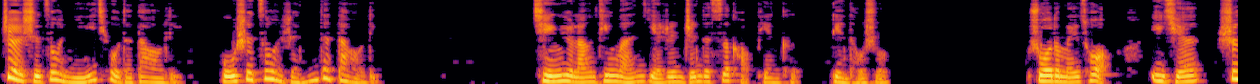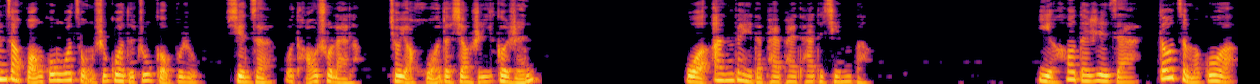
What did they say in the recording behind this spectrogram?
这是做泥鳅的道理，不是做人的道理。秦玉郎听完，也认真的思考片刻，点头说：“说的没错。以前身在皇宫，我总是过得猪狗不如。现在我逃出来了，就要活得像是一个人。”我安慰的拍拍他的肩膀：“以后的日子都怎么过，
